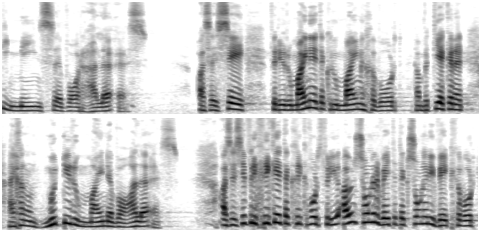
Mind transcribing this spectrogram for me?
die mense waar hulle is. As hy sê vir die Romeine het ek Romein geword, dan beteken dit hy gaan ontmoet die Romeine waar hulle is. As hy sê vir die Grieke het ek Griek geword, vir die ouens sonder wet het ek sonder die wet geword,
